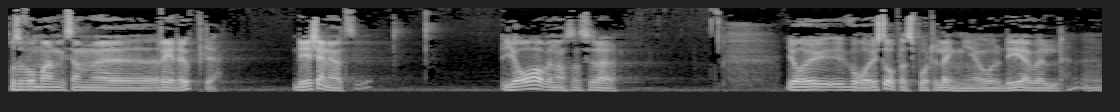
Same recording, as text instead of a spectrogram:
Och så får man liksom eh, reda upp det. Det känner jag att jag har väl någonstans sådär... Jag var ju ståplatssupporter länge och det är väl eh,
